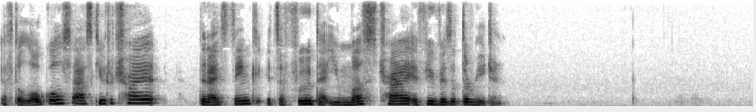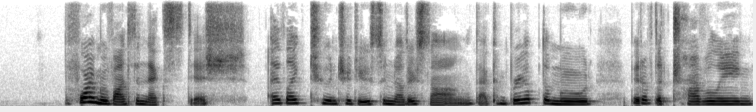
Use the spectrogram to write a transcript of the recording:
if the locals ask you to try it, then I think it's a food that you must try if you visit the region. Before I move on to the next dish, I'd like to introduce another song that can bring up the mood, a bit of the traveling,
